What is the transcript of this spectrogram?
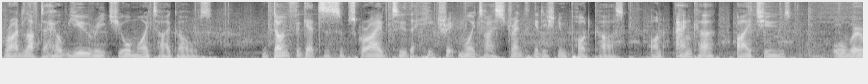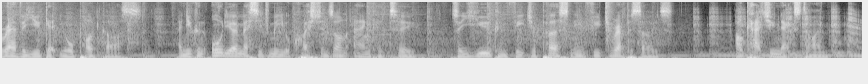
where I'd love to help you reach your Muay Thai goals. Don't forget to subscribe to the Heatrick Muay Thai Strength and Conditioning podcast on Anchor, iTunes, or wherever you get your podcasts. And you can audio message me your questions on Anchor too, so you can feature personally in future episodes. I'll catch you next time.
